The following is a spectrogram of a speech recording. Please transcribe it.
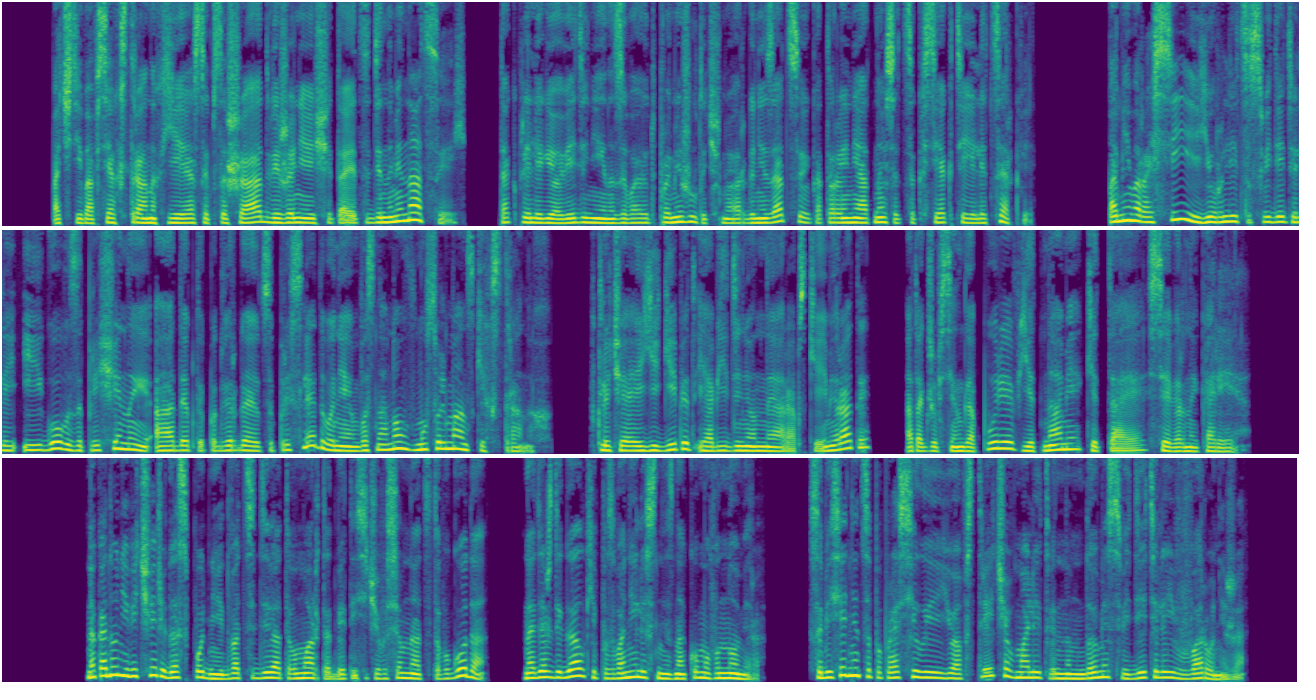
Почти во всех странах ЕС и в США движение считается деноминацией. Так в религиоведении называют промежуточную организацию, которая не относится к секте или церкви. Помимо России, юрлица свидетелей Иеговы запрещены, а адепты подвергаются преследованиям в основном в мусульманских странах, включая Египет и Объединенные Арабские Эмираты, а также в Сингапуре, Вьетнаме, Китае, Северной Корее. Накануне вечери Господней 29 марта 2018 года Надежде Галке позвонили с незнакомого номера. Собеседница попросила ее о встрече в молитвенном доме свидетелей в Воронеже.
